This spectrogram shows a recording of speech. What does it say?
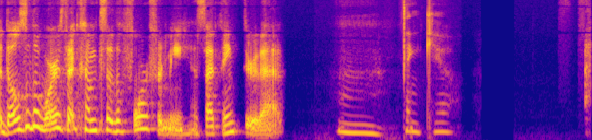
those are the words that come to the fore for me as I think through that. Mm, thank you. I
